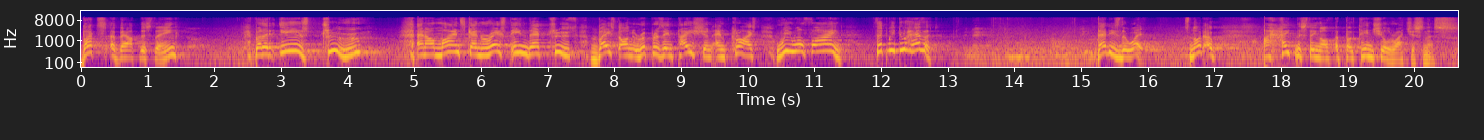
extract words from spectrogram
buts about this thing, but it is true, and our minds can rest in that truth based on representation and Christ, we will find that we do have it. Amen. That is the way. It's not a. I hate this thing of a potential righteousness.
